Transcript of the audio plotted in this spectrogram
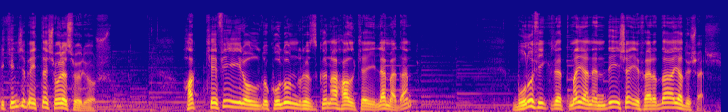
İkinci beytte şöyle söylüyor. Hak kefil oldu kulun rızkına halk eylemeden, bunu fikretmeyen endişe-i ferdaya düşer.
